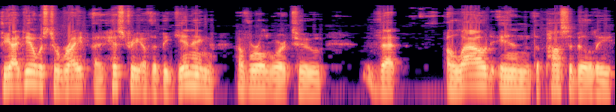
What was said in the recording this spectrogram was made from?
the idea was to write a history of the beginning of World War II that allowed in the possibility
